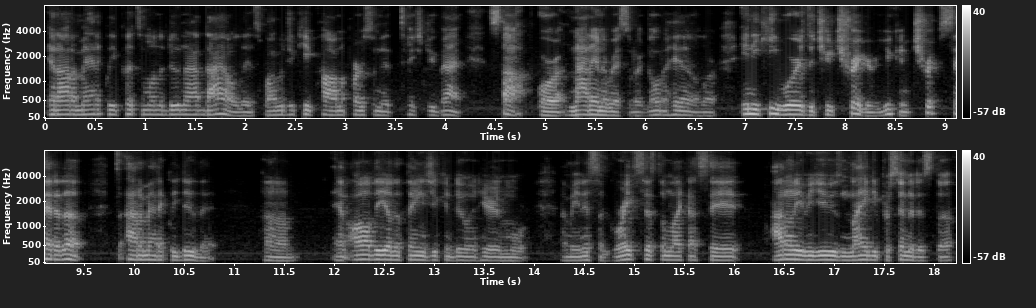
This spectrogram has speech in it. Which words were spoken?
it automatically puts them on the do not dial list. Why would you keep calling a person that texts you back stop or not interested or go to hell or any keywords that you trigger? You can tr- set it up to automatically do that. Um, and all the other things you can do in here and more. I mean, it's a great system. Like I said, I don't even use 90% of this stuff.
